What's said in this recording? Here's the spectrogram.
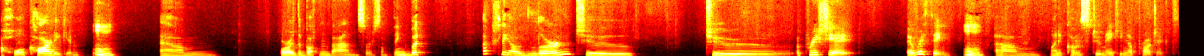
a whole cardigan Mm. um, or the button bands or something. But actually, I've learned to to appreciate everything Mm. um, when it comes to making a project.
